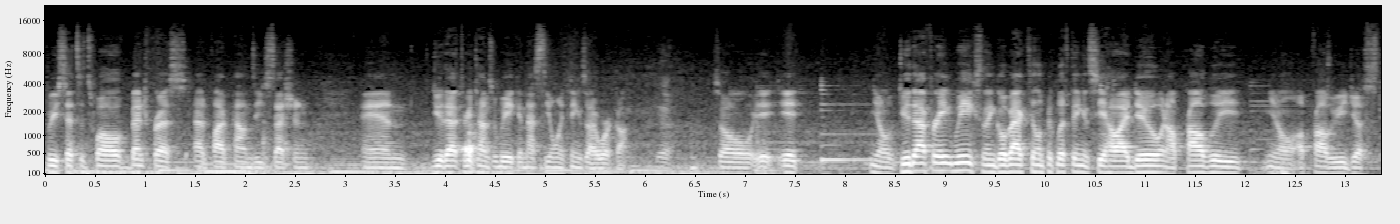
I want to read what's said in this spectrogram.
three sets of 12 bench press, add five pounds each session, and do that three times a week, and that's the only things I work on. Yeah. So it, it you know, do that for eight weeks, and then go back to Olympic lifting and see how I do, and I'll probably, you know, I'll probably be just,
